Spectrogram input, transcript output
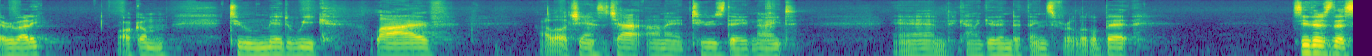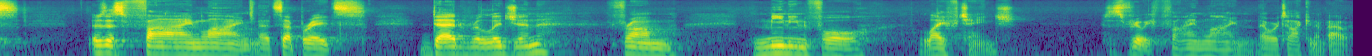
everybody. Welcome to Midweek Live, our little chance to chat on a Tuesday night and kind of get into things for a little bit. See, there's this there's this fine line that separates dead religion from meaningful life change. There's this really fine line that we're talking about.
